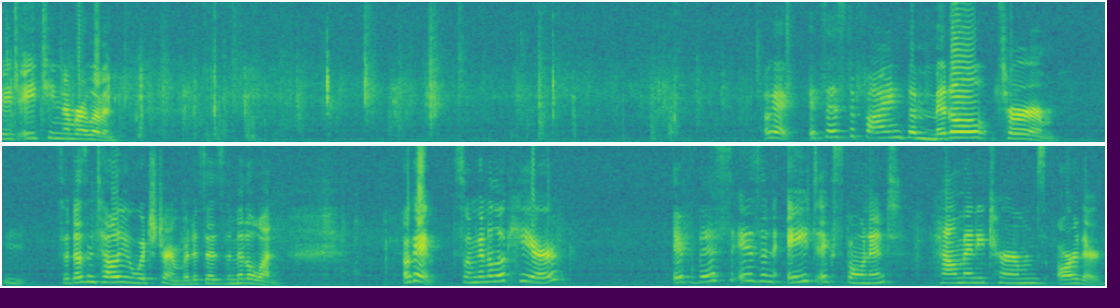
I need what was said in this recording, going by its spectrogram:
Page 18, number 11. Okay, it says to find the middle term. So it doesn't tell you which term, but it says the middle one. Okay, so I'm going to look here. If this is an 8 exponent, how many terms are there?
